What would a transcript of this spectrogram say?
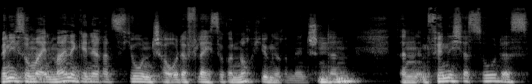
wenn ich so mal in meine Generation schaue oder vielleicht sogar noch jüngere Menschen, mhm. dann, dann empfinde ich das so, dass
